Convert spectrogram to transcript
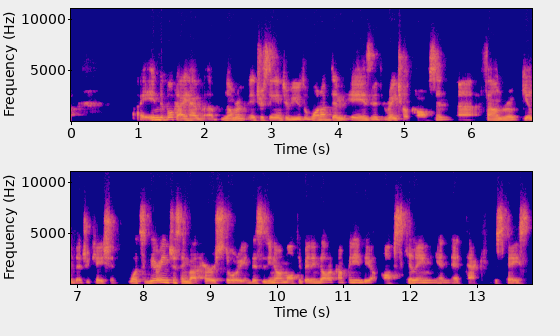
In the book, I have a number of interesting interviews. One of them is with Rachel Carlson, uh, founder of Guild Education. What's very interesting about her story, and this is you know a multi-billion dollar company in the upskilling and ed tech space,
